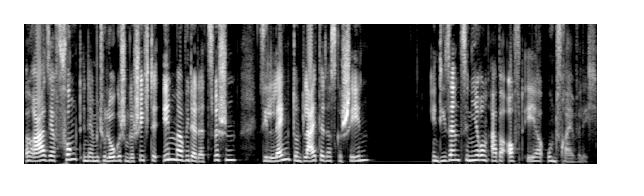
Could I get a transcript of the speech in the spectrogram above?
Eurasia funkt in der mythologischen Geschichte immer wieder dazwischen, sie lenkt und leitet das Geschehen, in dieser Inszenierung aber oft eher unfreiwillig.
